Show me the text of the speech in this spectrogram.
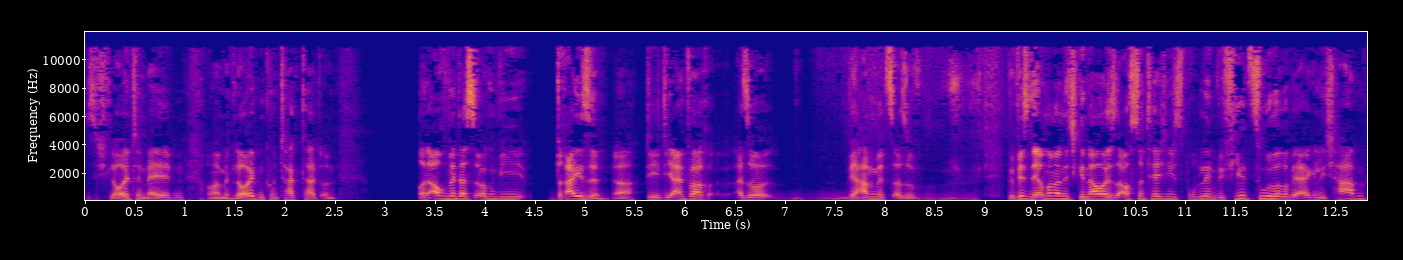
sich Leute melden und man mit Leuten Kontakt hat und und auch wenn das irgendwie drei sind, ja, die die einfach also wir haben jetzt, also wir wissen ja immer noch nicht genau, das ist auch so ein technisches Problem, wie viel Zuhörer wir eigentlich haben,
